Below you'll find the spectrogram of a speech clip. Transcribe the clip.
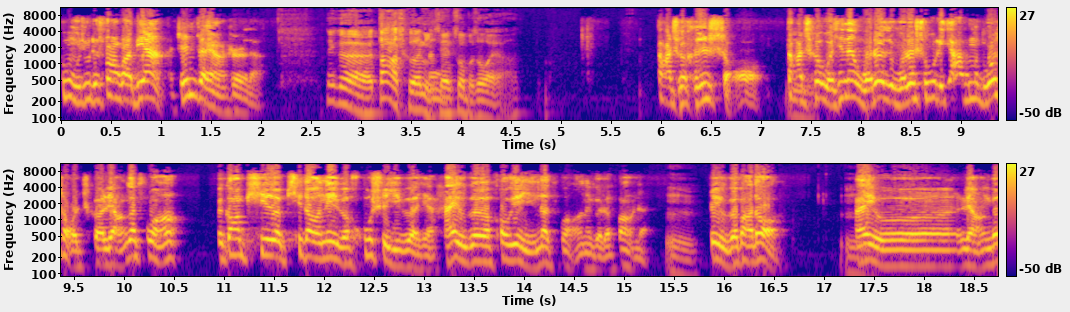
中午就得放挂鞭，真这样式儿的。那个大车你现在坐不坐呀？大车很少，大车我现在我这我这手里压他妈多少车？两个途昂，这刚批的批到那个呼市一个去，还有个皓月银的途昂呢，搁这放着。嗯这有个霸道，嗯还有两个，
